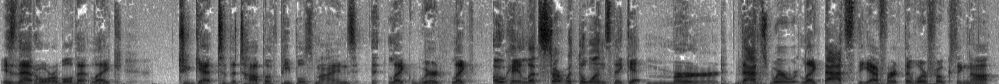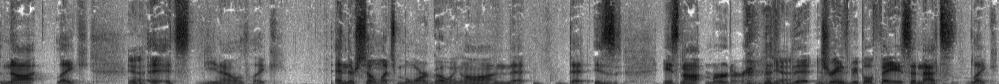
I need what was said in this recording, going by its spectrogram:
isn't that horrible that like to get to the top of people's minds like we're like okay let's start with the ones that get murdered that's where we're like that's the effort that we're focusing not not like Yeah. it's you know like and there's so much more going on that that is is not murder Yeah, that yeah. trans people face and that's like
